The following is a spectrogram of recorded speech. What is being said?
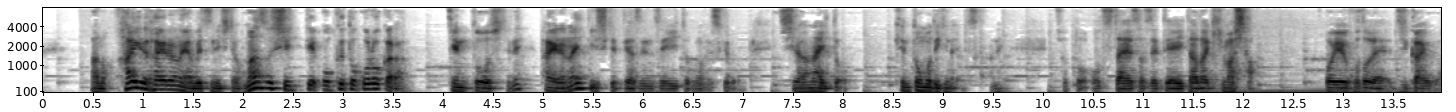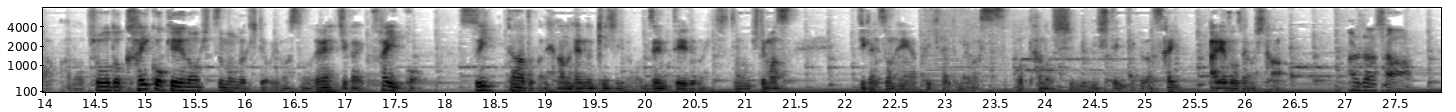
あの、入る入らないは別にしても、まず知っておくところから検討してね、入らないって意思決定は全然いいと思うんですけど、知らないと検討もできないですからね。ちょっとお伝えさせていただきました。ということで、次回は、あの、ちょうど解雇系の質問が来ておりますのでね、次回、解雇、ツイッターとかね、あの辺の記事の前提での質問来てます。次回その辺やっていきたいと思います。お楽しみにしていてください。ありがとうございました。ありがとうございました。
